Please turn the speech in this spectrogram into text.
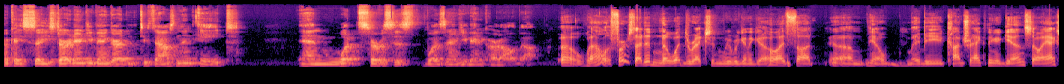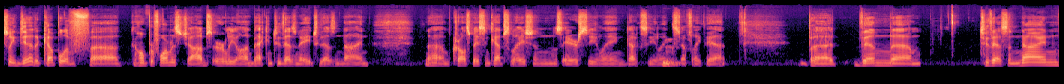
Okay, so you started Energy Vanguard in 2008. And what services was Energy Vanguard all about? Oh well, at first I didn't know what direction we were going to go. I thought, um, you know, maybe contracting again. So I actually did a couple of uh, home performance jobs early on, back in 2008, 2009. Um, crawl space encapsulations, air sealing, duct sealing, stuff like that. But then um, 2009,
